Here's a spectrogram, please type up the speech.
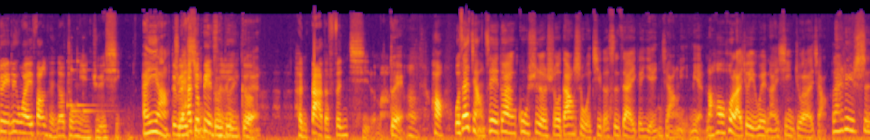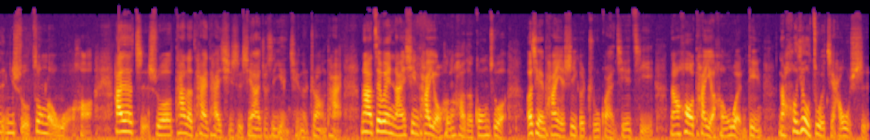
对另外一方可能叫中年觉醒。哎呀，对不对？他就变成了一个。很大的分歧了嘛。对，嗯，好，我在讲这一段故事的时候，当时我记得是在一个演讲里面，然后后来就一位男性就来讲，来律师，你说中了我哈，他在指说他的太太其实现在就是眼前的状态。那这位男性他有很好的工作，而且他也是一个主管阶级，然后他也很稳定，然后又做家务事，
